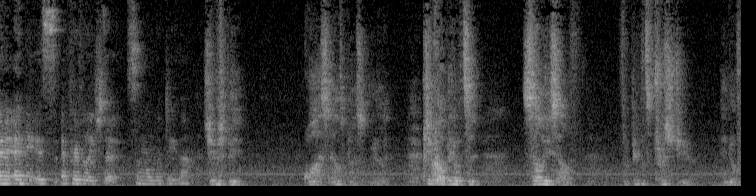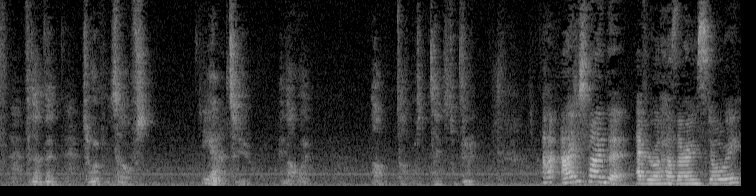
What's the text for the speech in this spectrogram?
and it, and it is a privilege that someone would do that. You must be quite a salesperson, really. Because you've got to be able to sell yourself for people to trust you enough for them then to open themselves Yeah. up to you in that way. That, that must take some doing. I, I just find that everyone has their own story,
